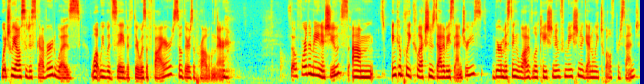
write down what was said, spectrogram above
which we also discovered was what we would save if there was a fire. So there's a problem there. So for the main issues, um, incomplete collections database entries, we were missing a lot of location information. Again, only 12%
